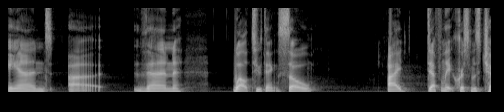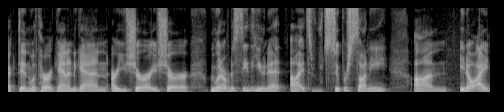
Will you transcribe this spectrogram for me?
and uh, then, well, two things. So I definitely at Christmas checked in with her again and again. Are you sure? Are you sure? We went over to see the unit. Uh, it's super sunny. Um, you know, I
